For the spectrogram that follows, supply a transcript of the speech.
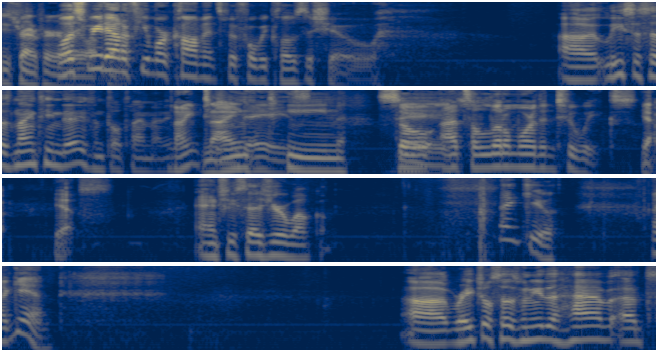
He's trying to figure Well, let's read out a few more comments before we close the show. Uh, Lisa says 19 days until Time Eddy. 19, days. So days. that's a little more than two weeks. Yep. Yes. And she says you're welcome. Thank you. Again. Uh, Rachel says we need to have a t-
